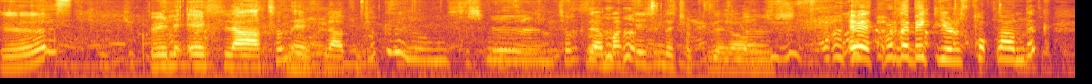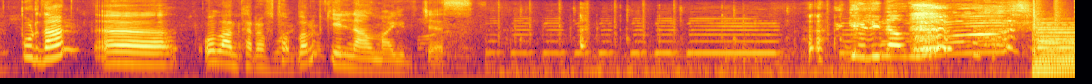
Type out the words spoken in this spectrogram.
kız. Böyle eflatun eflatun. Çok güzel olmuş. Çok güzel. Makyajın da çok güzel olmuş. Evet burada bekliyoruz toplandık. Buradan e, olan tarafı toplanıp gelin almaya gideceğiz. gelin alıyoruz.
